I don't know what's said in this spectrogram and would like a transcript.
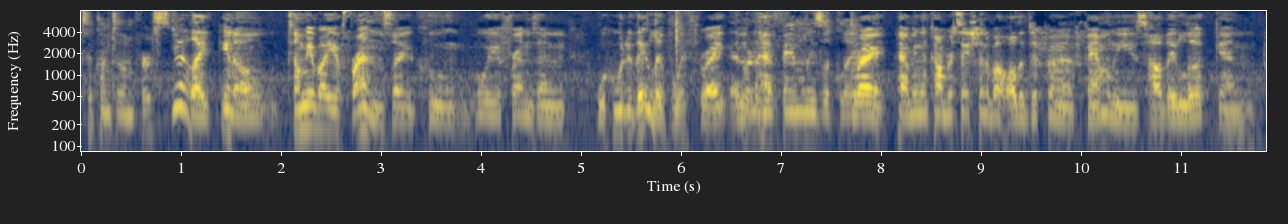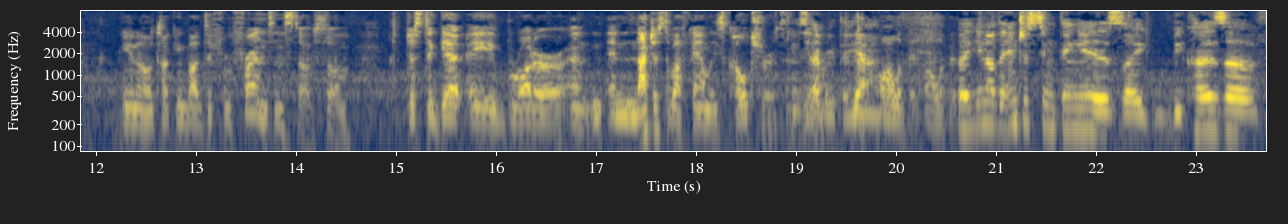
To come to them first. yeah, like you know, tell me about your friends. Like who who are your friends and well, who do they live with, right? And What do their families look like? Right, having a conversation about all the different families, how they look, and you know, talking about different friends and stuff. So, just to get a broader and and not just about families, cultures, and you know, everything, Yeah, yeah. all of it, all of it. But you know, the interesting thing is, like, because of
